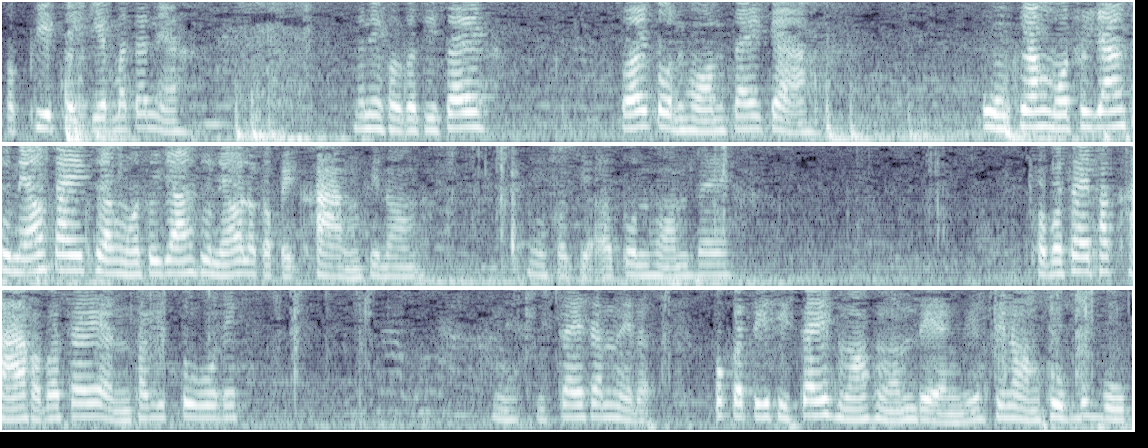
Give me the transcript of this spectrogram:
บักพริกข่อยเก็บมาตั้งเนี่ยมันนี่ข่อยก็สิใส่ซอยต้นหอมใส่จ้ะปรุงเครื่องหมดทุกอย่างทุกแนวใส่เครื่องหมดทุกอย่างทุกแนวแล้วก็ไปข้างพี่น้องนี่เขาจะเอาต้นหอมใส่เขาบ่ใส่ผักขาเขาบ่ใส่อันผักตู้เด้นี่สิใส่ซ้ำนี่แหละปกติสิใส่หัวหอมแดงเด้พี่น้องทุบบุบ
